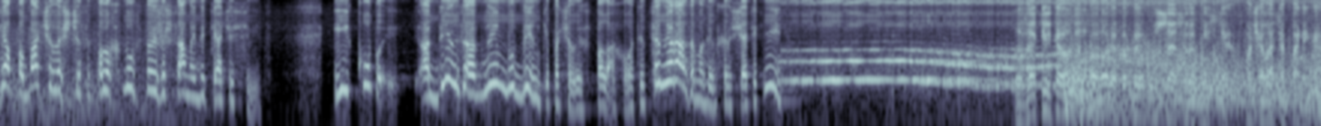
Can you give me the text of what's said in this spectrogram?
я побачила, що спалахнув той же ж самий дитячий світ. І куп... один за одним будинки почали спалахувати. Це не разом один хрещатик, ні. За кілька годин вогонь охопив усе серед містя. Почалася паніка.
